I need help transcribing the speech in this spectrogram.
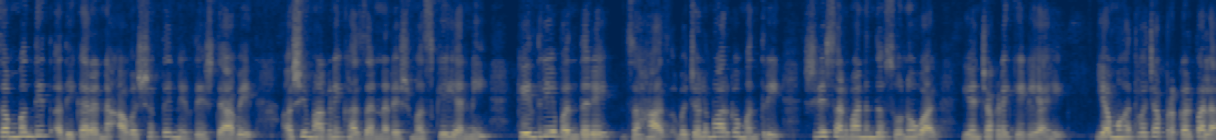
संबंधित अधिकाऱ्यांना आवश्यक ते निर्देश द्यावेत अशी मागणी खासदार नरेश म्हस्के यांनी केंद्रीय बंदरे जहाज व जलमार्ग मंत्री श्री सर्वानंद सोनोवाल यांच्याकडे केली आहे. या महत्त्वाच्या प्रकल्पाला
